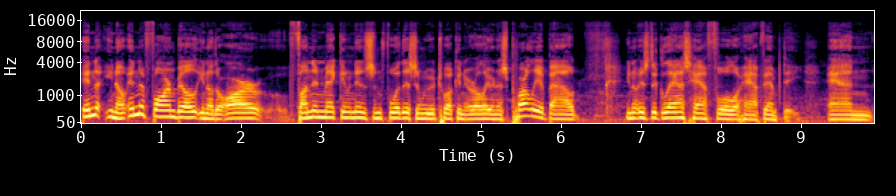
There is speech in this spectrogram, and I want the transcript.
In the, you know in the farm bill you know there are funding mechanisms for this and we were talking earlier and it's partly about you know is the glass half full or half empty and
